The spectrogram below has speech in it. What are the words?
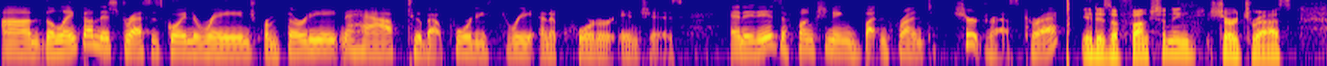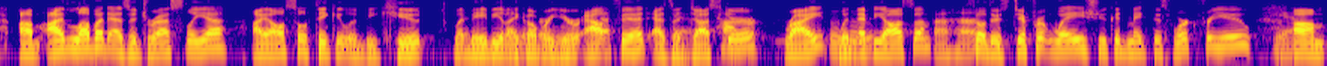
Um, the length on this dress is going to range from 38 and a half to about 43 and a quarter inches. And it is a functioning button front shirt dress, correct? It is a functioning shirt dress. Um, I love it as a dress, Leah. I also think it would be cute, like As maybe like over your dust- outfit as a yeah, duster, topper. Mm-hmm. right? Wouldn't that be awesome? Uh-huh. So there's different ways you could make this work for you. Yeah. Um,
